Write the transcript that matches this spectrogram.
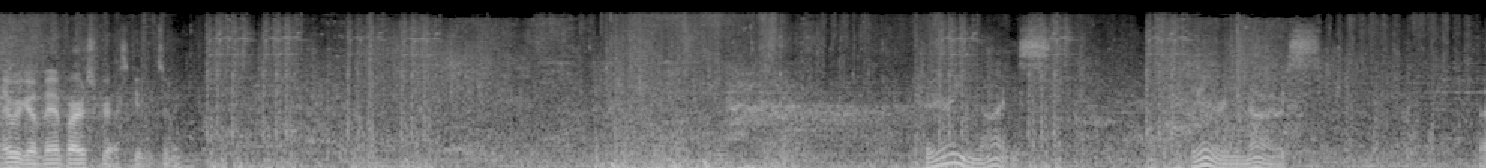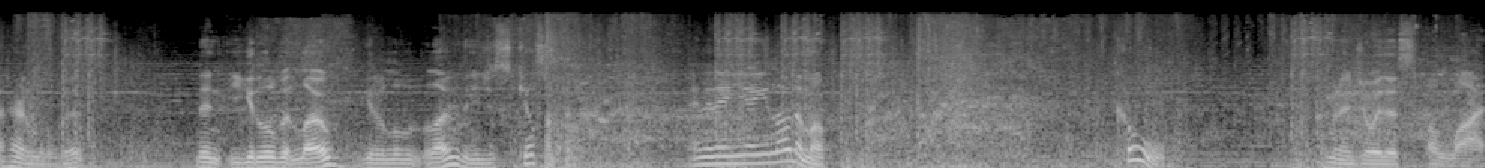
There we go, Vampire's Caress, give it to me. Very nice. Very nice. That hurt a little bit. Then you get a little bit low, you get a little bit low, then you just kill something. And it ain't, you ain't low no more. Cool. I'm gonna enjoy this a lot.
